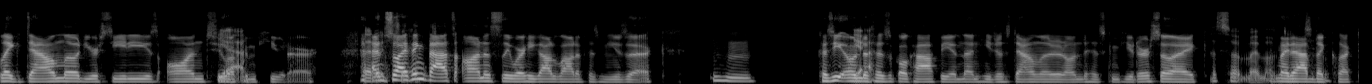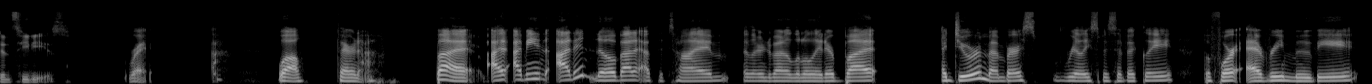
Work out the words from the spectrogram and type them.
like download your CDs onto Yeah, a computer. That and so I think that's honestly where he got a lot of his music hmm cuz he owned Yeah. a physical copy and then he just downloaded it onto his computer. So like That's what my 'cause mom. my dad too. like collected CDs. Right. Well, fair enough. But I I mean, I didn't know about it at the time. I learned about it a little later, but I do remember really specifically before every movie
